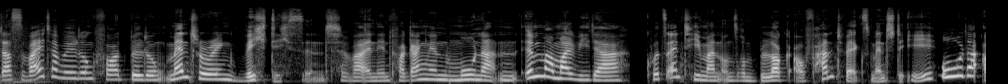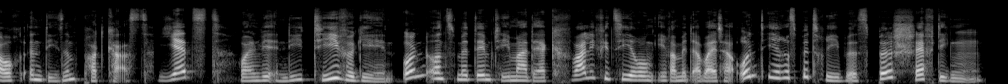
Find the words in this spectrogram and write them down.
Dass Weiterbildung, Fortbildung, Mentoring wichtig sind, war in den vergangenen Monaten immer mal wieder kurz ein Thema in unserem Blog auf handwerksmensch.de oder auch in diesem Podcast. Jetzt wollen wir in die Tiefe gehen und uns mit dem Thema der Qualifizierung Ihrer Mitarbeiter und Ihres Betriebes beschäftigen.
